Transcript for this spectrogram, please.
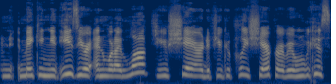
And making it easier. And what I loved you shared, if you could please share for everyone, because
